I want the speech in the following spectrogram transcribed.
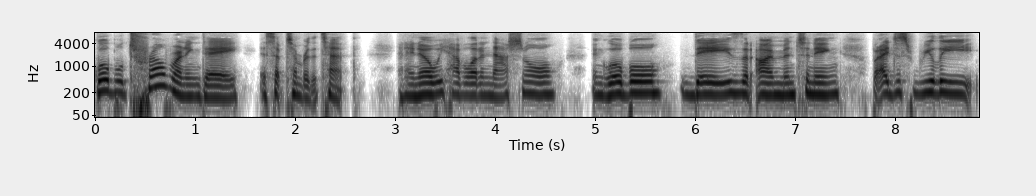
Global Trail Running Day is September the 10th. And I know we have a lot of national and global days that I'm mentioning, but I just really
